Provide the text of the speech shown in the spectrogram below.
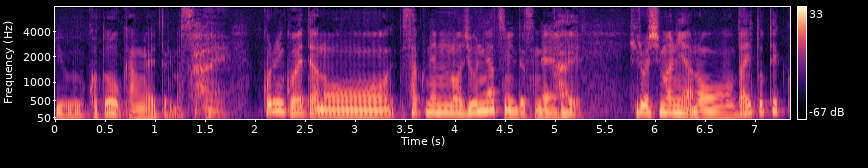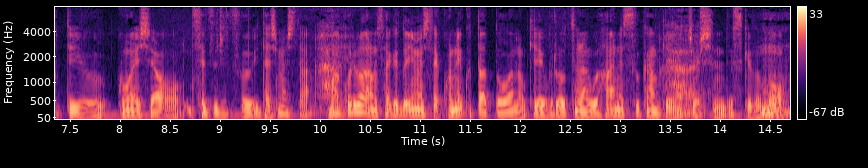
いうことを考えております。これに加えて、あの、昨年の12月にですね、広島にあのダイトテックっていう子会社を設立いたしました、はい、まあ、これはあの先ほど言いましたコネクタとあのケーブルをつなぐハーネス関係が中心ですけども、はいうん、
